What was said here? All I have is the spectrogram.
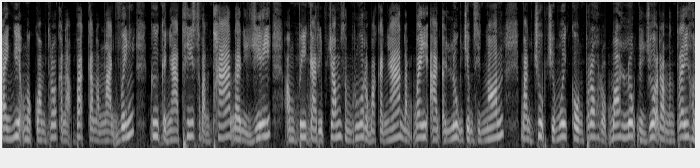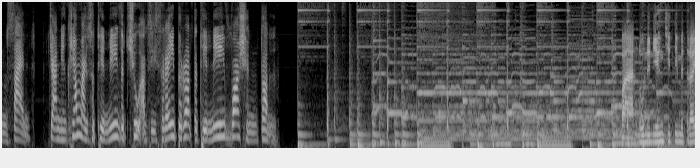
ដែលងាកមកគ្រប់គ្រងគណៈបកកណ្ដាលអំណាចវិញ គឺកញ្ញាធីសវណ្ណថា ដែលនិយាយអំពីការរៀបចំសម្រួលរបស់កញ្ញាដើម្បីអាចឲ្យលោកយឹមស៊ីណនបានជួបជាមួយកូនប្រុសរបស់លោកនាយករដ្ឋមន្ត្រីហ៊ុនសែន ចាននាងខ្ញុំម៉ៃសុធានីវិទ្យុអសីស្រីប្រធានាធិបតី Washington បាទលោកនាងជាទីមេត្រី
